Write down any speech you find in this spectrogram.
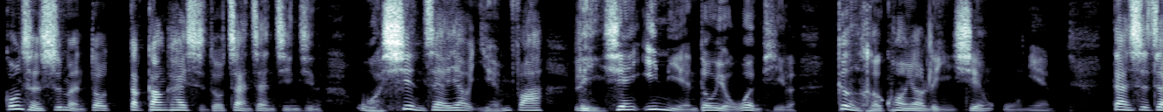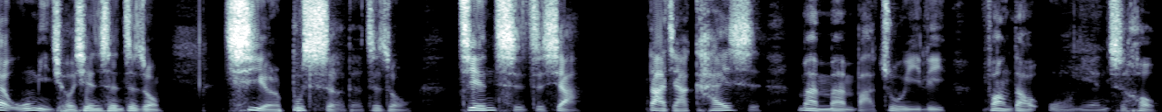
工程师们都到刚开始都战战兢兢的。我现在要研发领先一年都有问题了，更何况要领先五年？但是在吴敏求先生这种锲而不舍的这种坚持之下，大家开始慢慢把注意力放到五年之后。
